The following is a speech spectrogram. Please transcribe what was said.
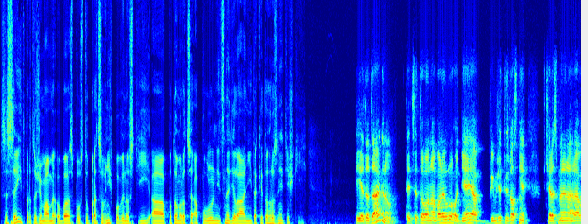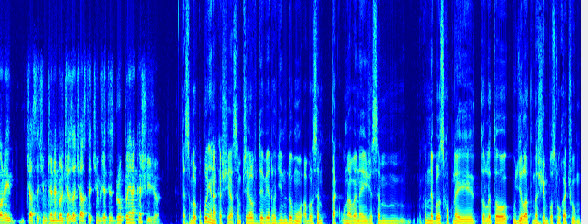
se sejít, protože máme oba spoustu pracovních povinností a po tom roce a půl nic nedělání, tak je to hrozně těžký. Je to tak, no. Teď se toho navalilo hodně. Já vím, že ty vlastně včera jsme nenahrávali částečím, že nebyl čas za částečím, že ty jsi byl úplně na kaši, že? Já jsem byl úplně na kaši. Já jsem přijel v 9 hodin domů a byl jsem tak unavený, že jsem jako nebyl schopný tohleto udělat našim posluchačům.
